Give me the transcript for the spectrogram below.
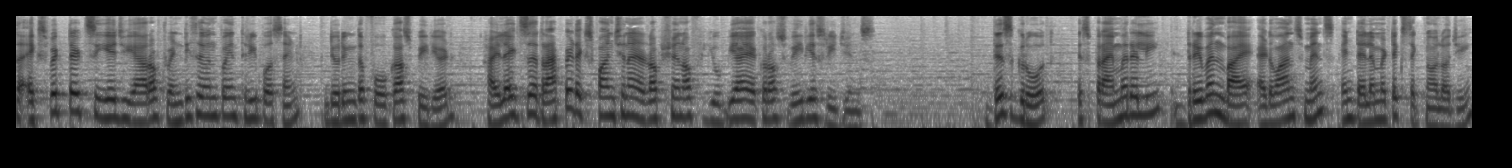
The expected CAGR of 27.3% during the forecast period highlights the rapid expansion and adoption of UBI across various regions. This growth is primarily driven by advancements in telematics technology,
